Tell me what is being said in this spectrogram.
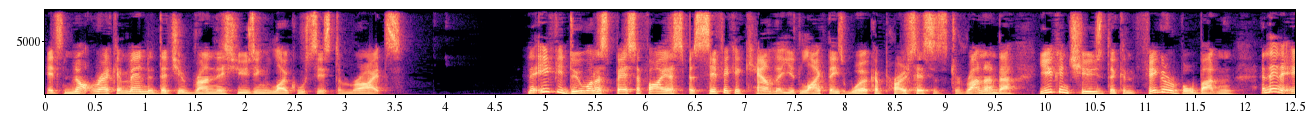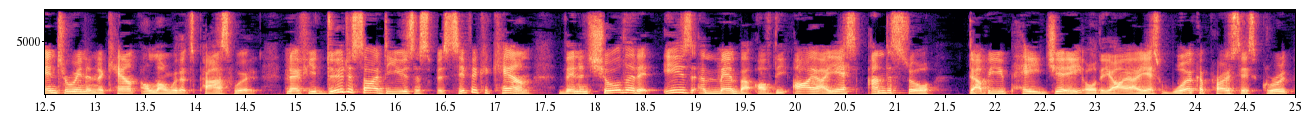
it's not recommended that you run this using local system rights. Now if you do want to specify a specific account that you'd like these worker processes to run under, you can choose the configurable button and then enter in an account along with its password. Now if you do decide to use a specific account, then ensure that it is a member of the IIS underscore WPG or the IIS worker process group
